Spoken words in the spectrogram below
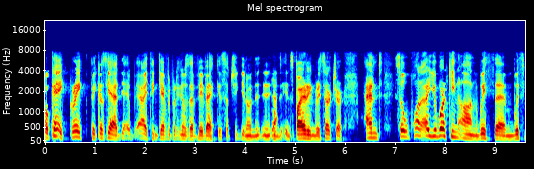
Okay, great. Because yeah, I think everybody knows that Vivek is such a you know an, yeah. inspiring researcher. And so, what are you working on with um with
